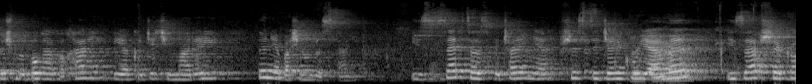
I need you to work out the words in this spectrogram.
byśmy Boga kochali i jako dzieci Maryi do nieba się dostali. I z serca zwyczajnie wszyscy dziękujemy i zawsze kochamy.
